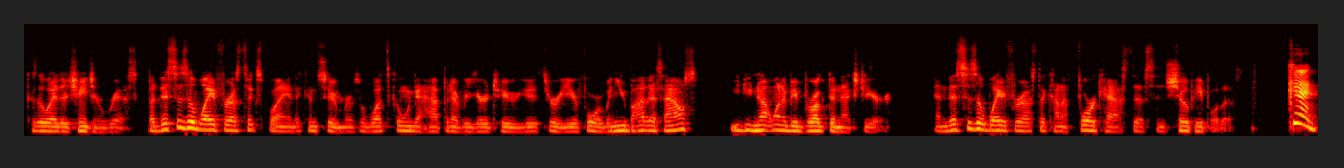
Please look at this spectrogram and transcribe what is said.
because of the way they're changing risk. But this is a way for us to explain to consumers what's going to happen every year, two, year three, year four. When you buy this house, you do not want to be broke the next year. And this is a way for us to kind of forecast this and show people this. Good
